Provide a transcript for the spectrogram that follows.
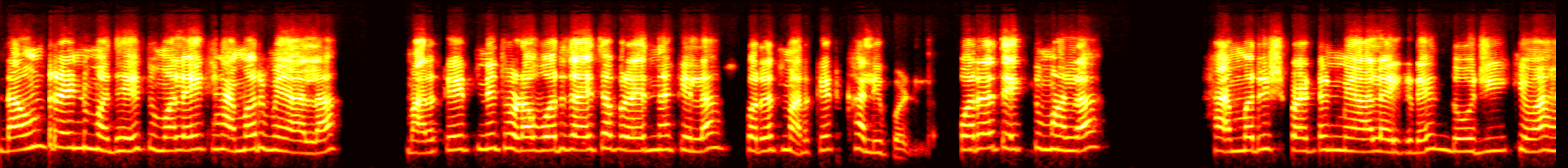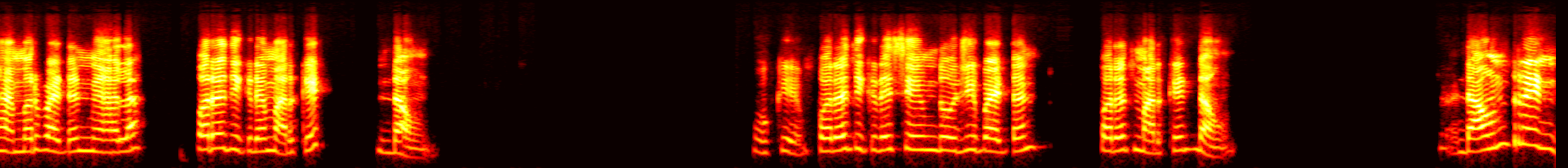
डाऊन ट्रेंडमध्ये तुम्हाला एक हॅमर मिळाला. मार्केटने थोडा वर जायचा प्रयत्न केला परत मार्केट खाली पडलं. परत एक तुम्हाला हॅमरिश पॅटर्न मिळाला इकडे दोजी किंवा हॅमर पॅटर्न मिळाला परत इकडे मार्केट डाऊन. ओके परत इकडे सेम दोजी पॅटर्न परत market down. Down trend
